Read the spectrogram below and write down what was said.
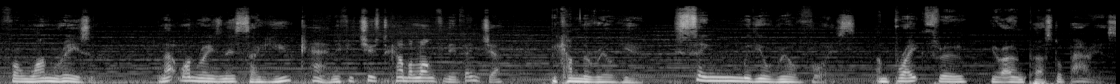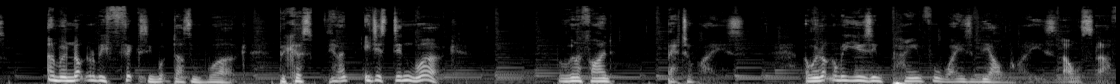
for one reason. And that one reason is so you can, if you choose to come along for the adventure, become the real you. Sing with your real voice and break through your own personal barriers. And we're not going to be fixing what doesn't work because, you know, it just didn't work. But we're going to find better ways. And we're not going to be using painful ways of the old ways and old stuff.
